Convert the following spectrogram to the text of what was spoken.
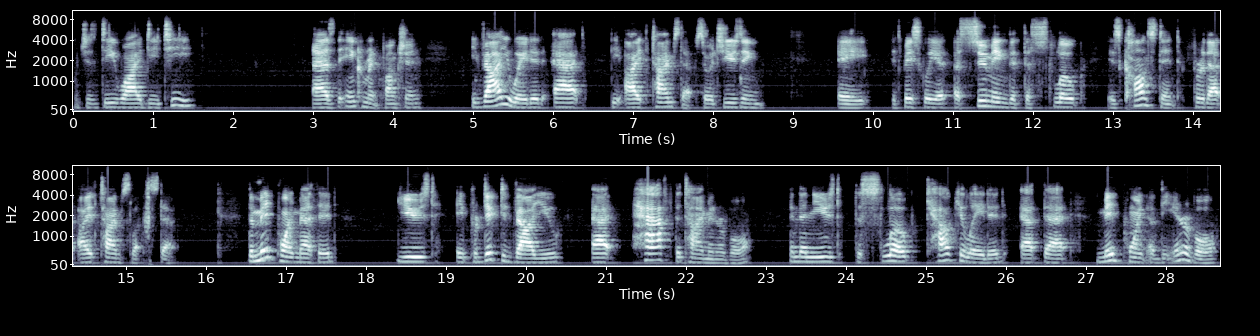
which is dy dt, as the increment function evaluated at the ith time step. So it's using a, it's basically a, assuming that the slope is constant for that ith time step. The midpoint method used a predicted value at half the time interval and then used the slope calculated at that midpoint of the interval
